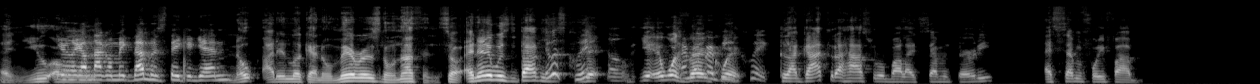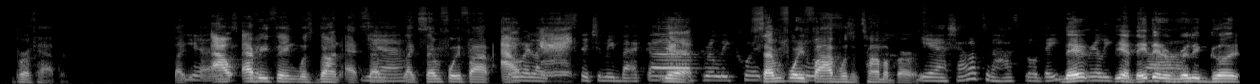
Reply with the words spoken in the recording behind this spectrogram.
and you You're like, I'm not gonna make that mistake again. Nope. I didn't look at no mirrors, no nothing. So and then it was the doctor. It was quick though. Yeah, it was I very quick. quick. Because I got to the hospital by like 7:30. At 7:45, birth happened. Like Yeah, out, was everything was done at seven, Yeah. like 7:45 They out. were like stitching me back up Yeah. really quick. Seven forty-five Seven forty-five was the time of birth. Yeah, shout out to the hospital. They did they really good yeah, they did a really good.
